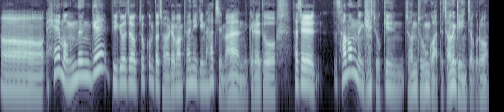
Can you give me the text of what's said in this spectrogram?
어, 해 먹는 게 비교적 조금 더 저렴한 편이긴 하지만, 그래도 사실 사 먹는 게 좋긴, 전 좋은 것 같아요. 저는 개인적으로.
